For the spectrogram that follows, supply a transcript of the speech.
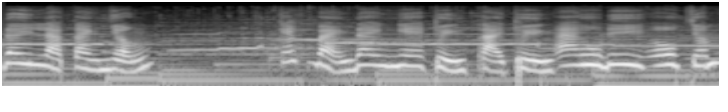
Đây là tàn nhẫn. Các bạn đang nghe truyện tại truyện audio.fif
